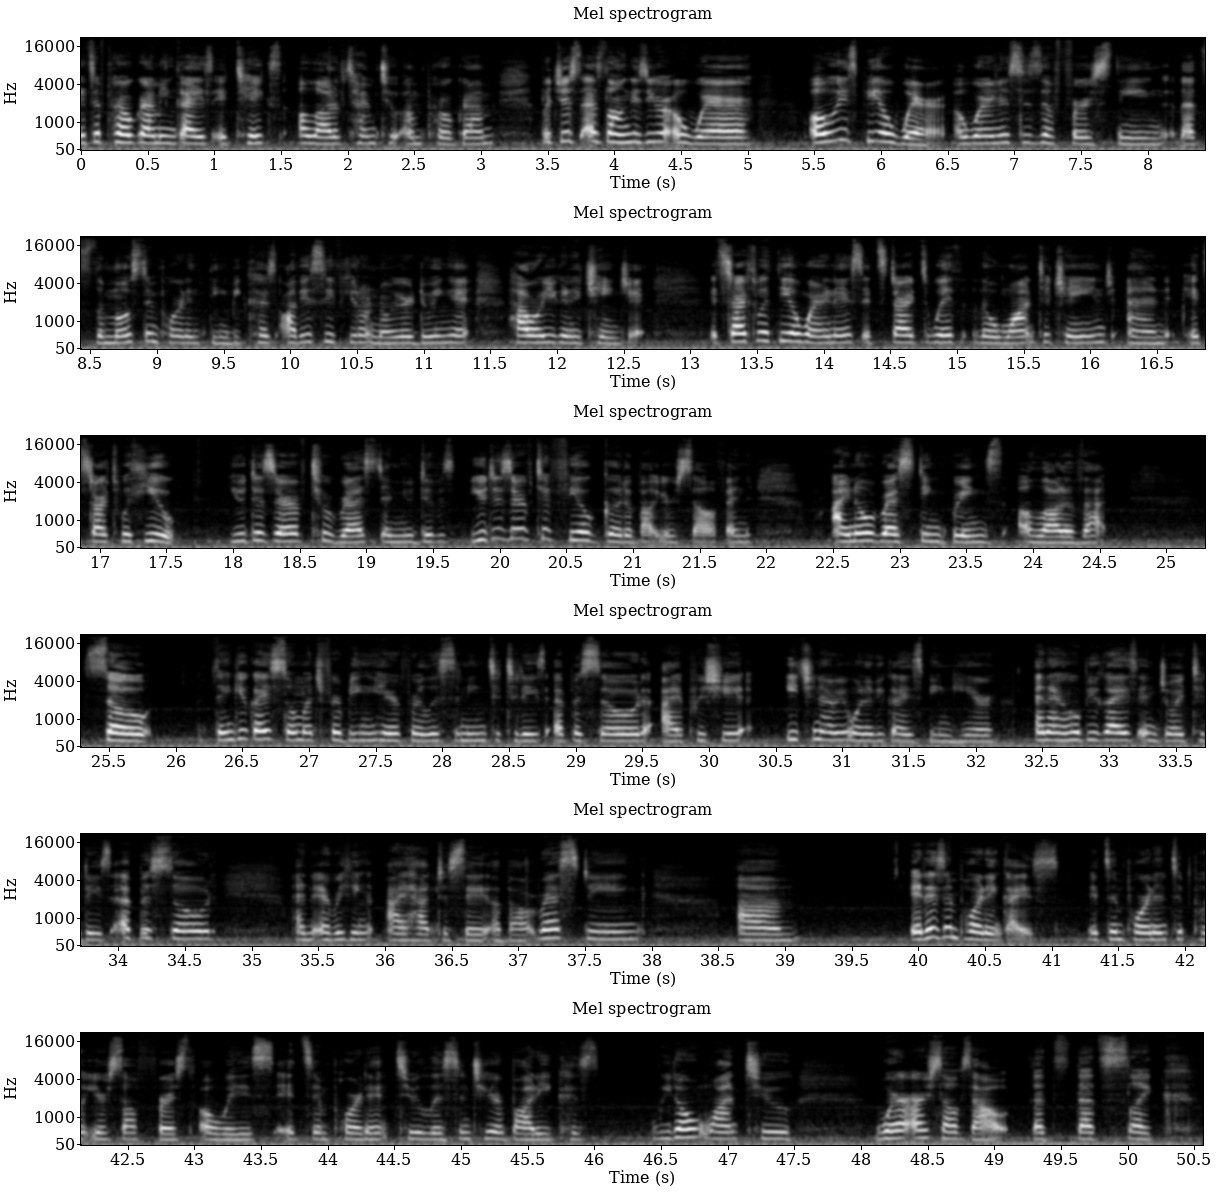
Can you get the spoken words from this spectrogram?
it's a programming, guys. It takes a lot of time to unprogram, but just as long as you're aware, always be aware. Awareness is the first thing, that's the most important thing because obviously, if you don't know you're doing it, how are you going to change it? It starts with the awareness, it starts with the want to change, and it starts with you. You deserve to rest and you, de- you deserve to feel good about yourself. And I know resting brings a lot of that so, thank you guys so much for being here, for listening to today's episode. I appreciate each and every one of you guys being here. And I hope you guys enjoyed today's episode and everything I had to say about resting. Um, it is important, guys. It's important to put yourself first always. It's important to listen to your body because we don't want to wear ourselves out. That's that's like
